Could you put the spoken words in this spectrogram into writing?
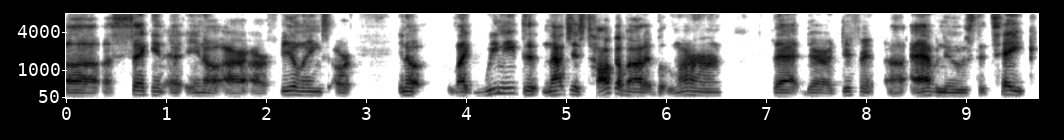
uh, a second uh, you know our, our feelings or you know like we need to not just talk about it but learn that there are different uh, avenues to take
